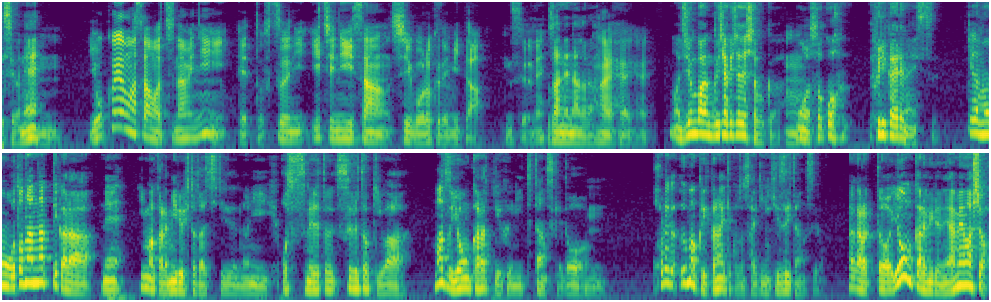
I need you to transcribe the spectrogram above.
すよね。うん。横山さんはちなみに、えっと、普通に1、2、3、4、5、6で見たんですよね。残念ながら。はいはいはい。もう順番ぐちゃぐちゃでした僕は。うんもうそこ振り返れないです。けどもう大人になってからね、今から見る人たちっていうのにおすすめするときは、まず4からっていう風に言ってたんですけど、うん。これがうまくいかないってことを最近気づいたんですよ。だからと4から見るのやめましょ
